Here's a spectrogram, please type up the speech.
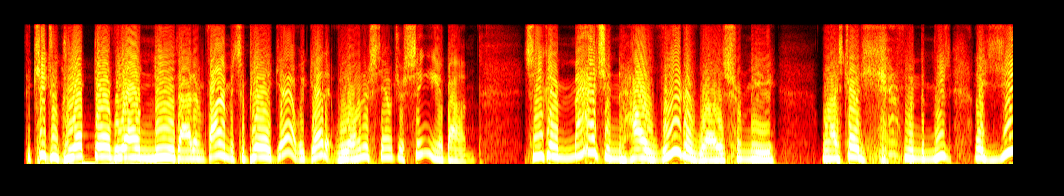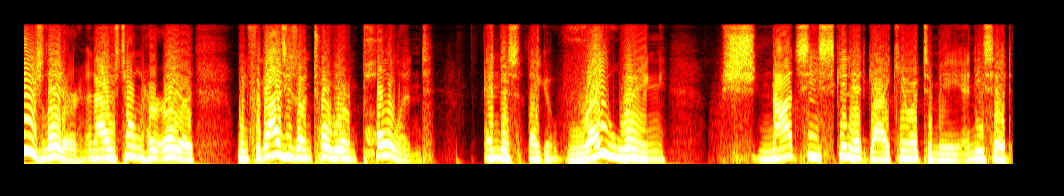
the kids who grew up there. We all knew that environment. So people were like, yeah, we get it. We understand what you're singing about. So you can imagine how weird it was for me when I started when the music, like years later, and I was telling her earlier, when Fugazi was on tour, we were in Poland, and this like right wing Nazi skinhead guy came up to me and he said,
